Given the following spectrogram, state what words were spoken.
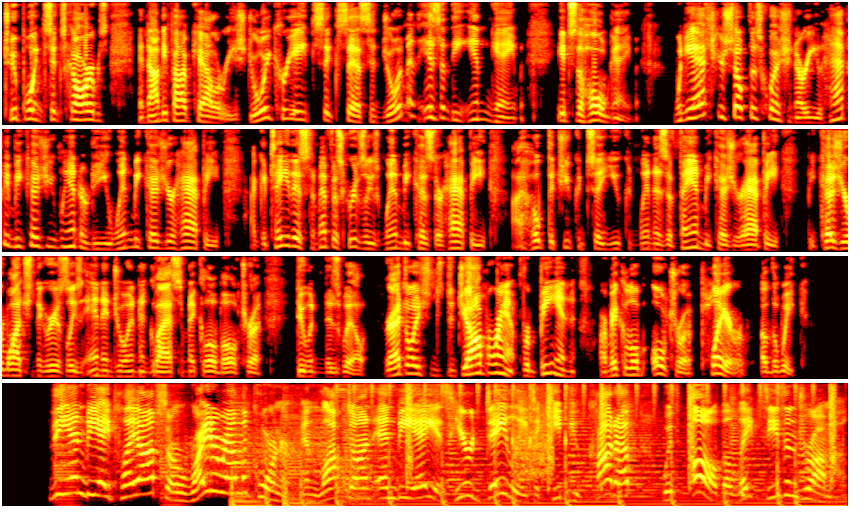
2.6 carbs and 95 calories. Joy creates success. Enjoyment isn't the end game, it's the whole game. When you ask yourself this question, are you happy because you win or do you win because you're happy? I can tell you this the Memphis Grizzlies win because they're happy. I hope that you could say you can win as a fan because you're happy, because you're watching the Grizzlies and enjoying a glass of Michelob Ultra doing it as well. Congratulations to Ja Morant for being our Michelob Ultra Player of the Week. The NBA playoffs are right around the corner, and Locked On NBA is here daily to keep you caught up with all the late season drama.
